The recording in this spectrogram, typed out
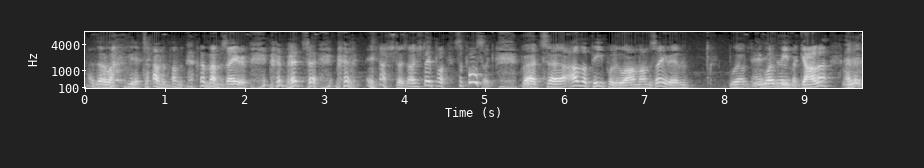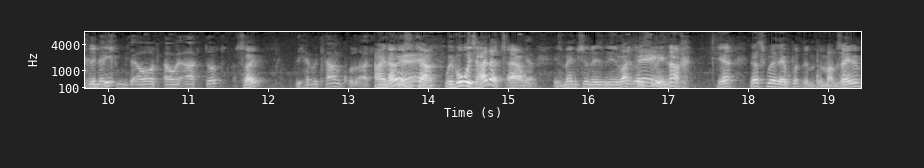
I don't know why it'd be a town of mamzerim, but, uh, but in Ashdod, it's a Pasuk. But uh, other people who are mamzerim Well, it won't be it goes- Megala. And And the, next the, to our town Ashdod, sorry? we have a town called Ashdod. I know it's a town. We've always had a town. Yeah. It's mentioned in the right way through in Nach. Yeah, that's where they'll put the, the mamzerim.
